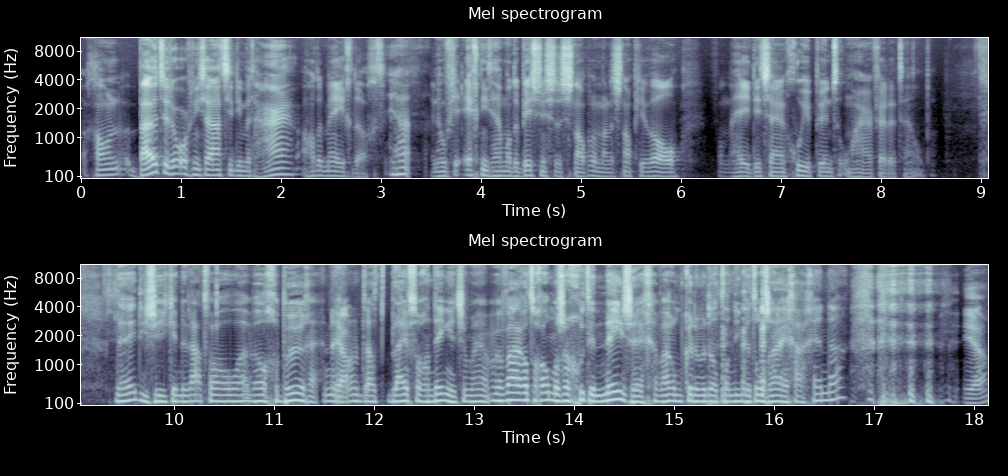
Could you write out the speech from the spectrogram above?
gewoon buiten de organisatie, die met haar hadden meegedacht. Ja, En dan hoef je echt niet helemaal de business te snappen, maar dan snap je wel van, hey, dit zijn goede punten om haar verder te helpen. Nee, die zie ik inderdaad wel, eh, wel gebeuren. En eh, Ja. dat blijft toch een dingetje. Maar we waren toch allemaal zo goed in nee zeggen. Waarom kunnen we dat dan niet met onze eigen agenda? Ja,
